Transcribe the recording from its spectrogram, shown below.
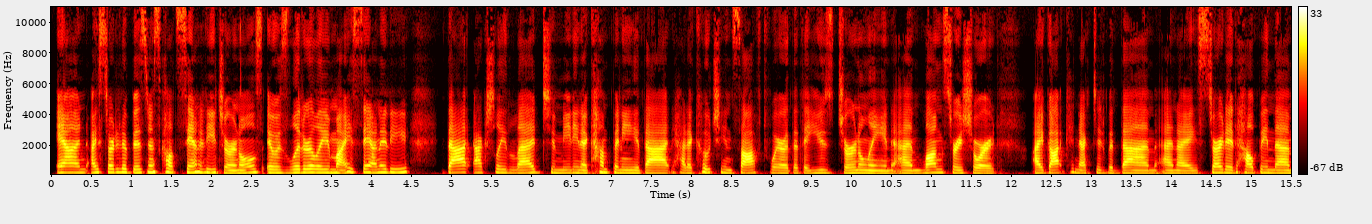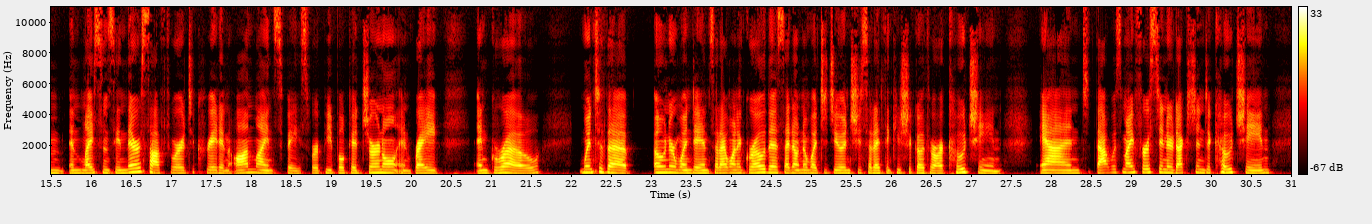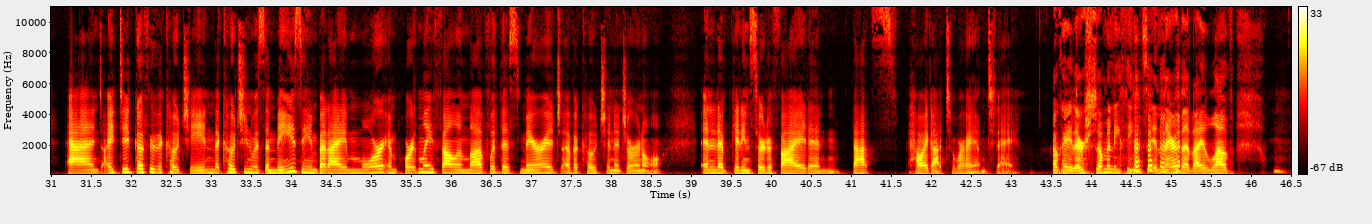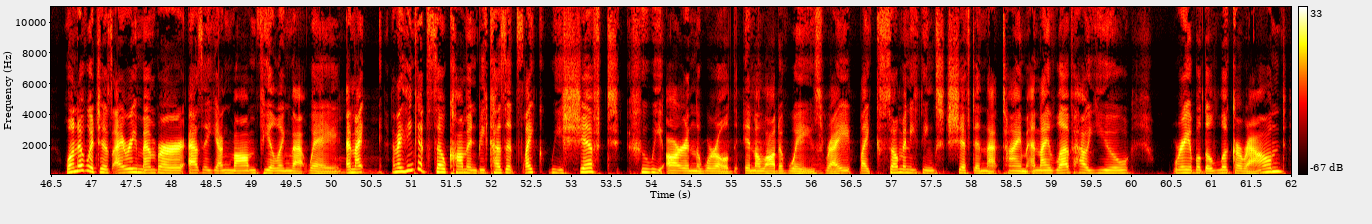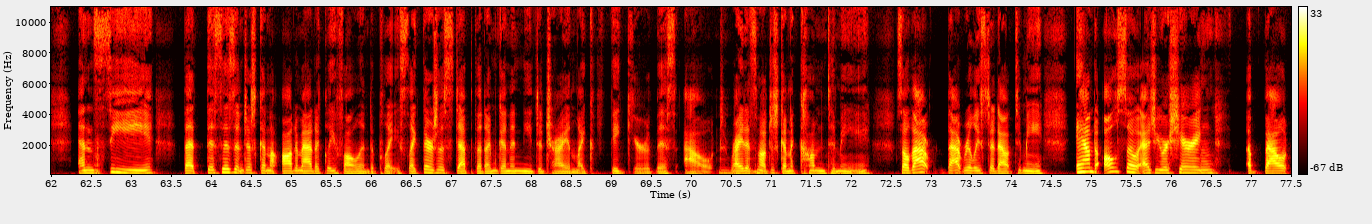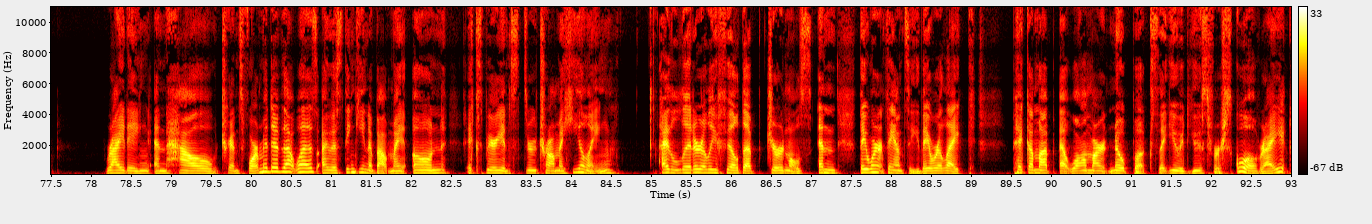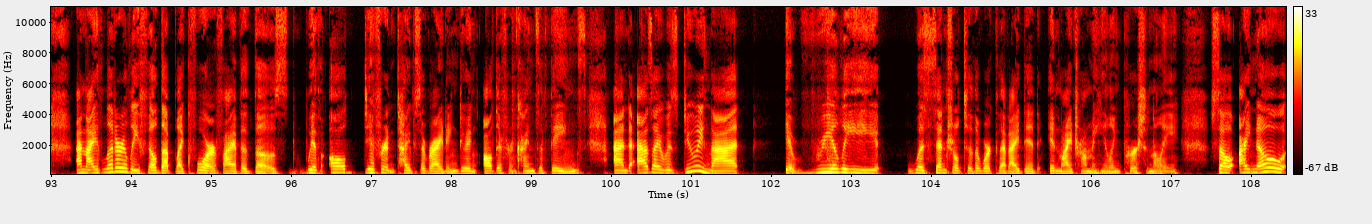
And I started a business called Sanity Journals. It was literally my sanity. That actually led to meeting a company that had a coaching software that they used journaling. And long story short, I got connected with them and I started helping them in licensing their software to create an online space where people could journal and write and grow. Went to the owner one day and said, I want to grow this. I don't know what to do. And she said, I think you should go through our coaching. And that was my first introduction to coaching. And I did go through the coaching. The coaching was amazing, but I more importantly fell in love with this marriage of a coach and a journal. Ended up getting certified, and that's how I got to where I am today. Okay, there's so many things in there that I love. One of which is I remember as a young mom feeling that way. Mm-hmm. And I and I think it's so common because it's like we shift who we are in the world in a lot of ways, right? Like so many things shift in that time. And I love how you were able to look around and see that this isn't just going to automatically fall into place. Like there's a step that I'm going to need to try and like figure this out, mm-hmm. right? It's not just going to come to me. So that that really stood out to me. And also as you were sharing about writing and how transformative that was, I was thinking about my own experience through trauma healing. I literally filled up journals and they weren't fancy. They were like pick them up at Walmart notebooks that you would use for school, right? And I literally filled up like four or five of those with all different types of writing, doing all different kinds of things. And as I was doing that, it really was central to the work that I did in my trauma healing personally. So I know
